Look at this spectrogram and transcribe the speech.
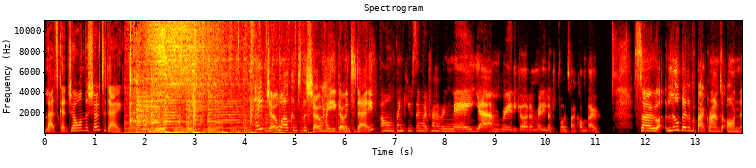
Let's get Jo on the show today. Hey Jo, welcome to the show. How are you going today? Oh, thank you so much for having me. Yeah, I'm really good. I'm really looking forward to our combo. So, a little bit of a background on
